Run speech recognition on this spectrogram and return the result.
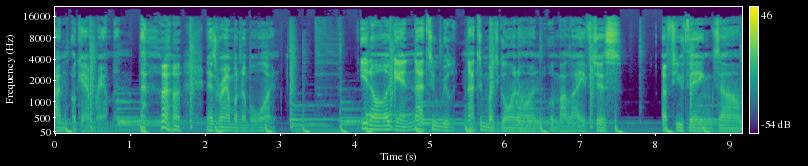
I'm okay. I'm rambling. That's ramble number one. You know, again, not too really, not too much going on with my life. Just a few things. Um,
